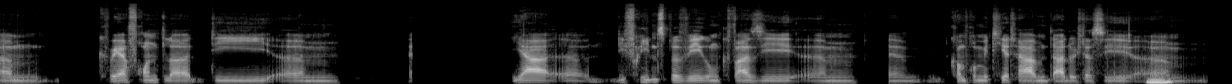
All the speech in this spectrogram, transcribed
ähm, Querfrontler, die, ähm, ja, äh, die Friedensbewegung quasi, ähm, ähm, kompromittiert haben dadurch, dass sie, Mhm. ähm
